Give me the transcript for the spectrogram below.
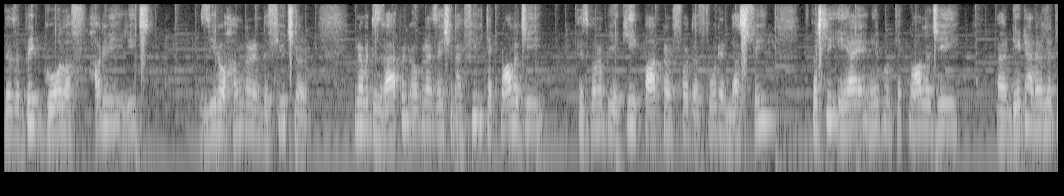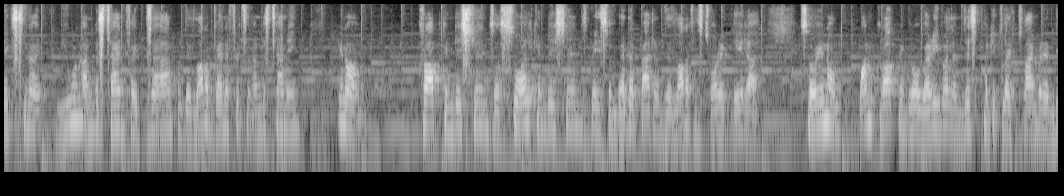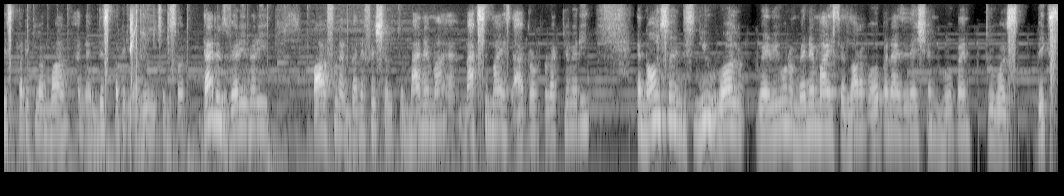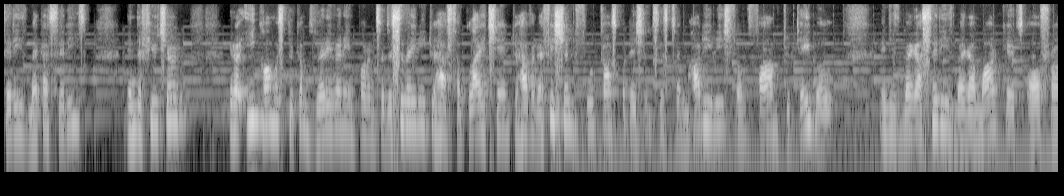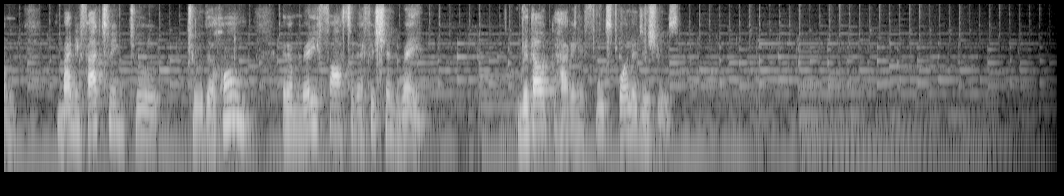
there's a big goal of how do we reach zero hunger in the future. You know, with this rapid urbanization, I feel technology is going to be a key partner for the food industry, especially AI-enabled technology, uh, data analytics. You know, you want to understand, for example, there's a lot of benefits in understanding, you know, crop conditions or soil conditions based on weather patterns. There's a lot of historic data. So, you know, one crop may grow very well in this particular climate, in this particular month, and in this particular region. So that is very, very powerful and beneficial to maximize agro productivity. And also in this new world where we want to minimize a lot of urbanization movement towards big cities, mega cities in the future, you know, e-commerce becomes very, very important. So this is where you need to have supply chain to have an efficient food transportation system. How do you reach from farm to table in these mega cities, mega markets, or from manufacturing to, to the home in a very fast and efficient way? Without having food spoilage issues.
